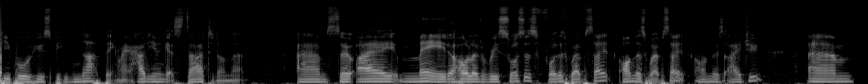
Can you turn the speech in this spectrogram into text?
people who speak nothing? Like how do you even get started on that? Um, so I made a whole lot of resources for this website on this website on this Idroo, um,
